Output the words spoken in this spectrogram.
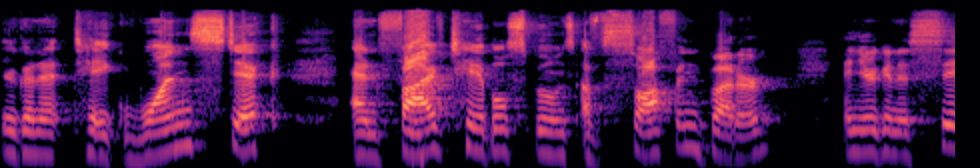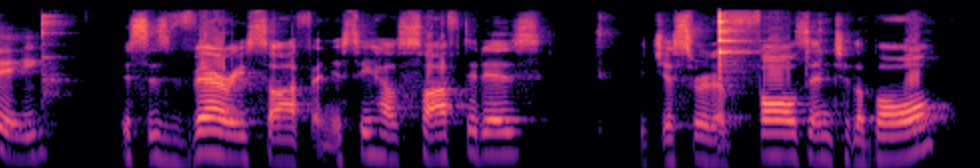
you're going to take one stick and five tablespoons of softened butter, and you're going to see this is very softened. You see how soft it is? It just sort of falls into the bowl,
